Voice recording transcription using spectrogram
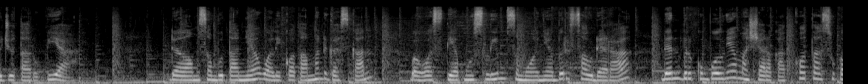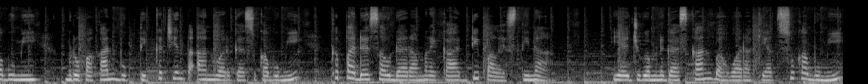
juta rupiah. Dalam sambutannya, wali kota menegaskan bahwa setiap muslim semuanya bersaudara dan berkumpulnya masyarakat kota Sukabumi merupakan bukti kecintaan warga Sukabumi kepada saudara mereka di Palestina. Ia juga menegaskan bahwa rakyat Sukabumi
